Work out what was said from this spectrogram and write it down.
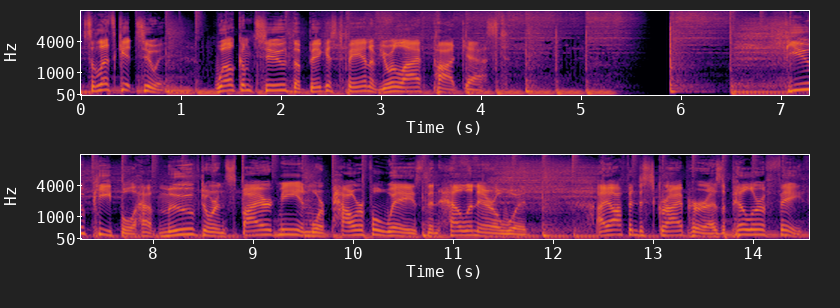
So let's get to it. Welcome to the Biggest Fan of Your Life podcast. Few people have moved or inspired me in more powerful ways than Helen Arrowood. I often describe her as a pillar of faith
